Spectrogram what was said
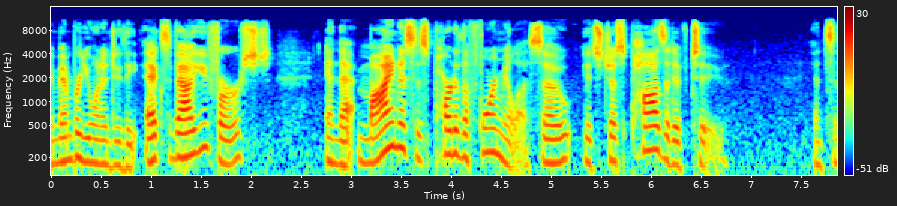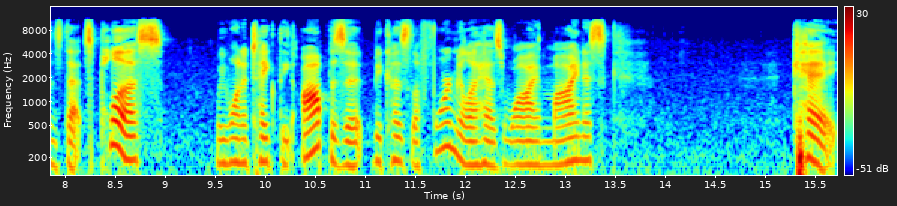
Remember you want to do the x value first and that minus is part of the formula so it's just positive 2. And since that's plus we want to take the opposite because the formula has y minus k.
